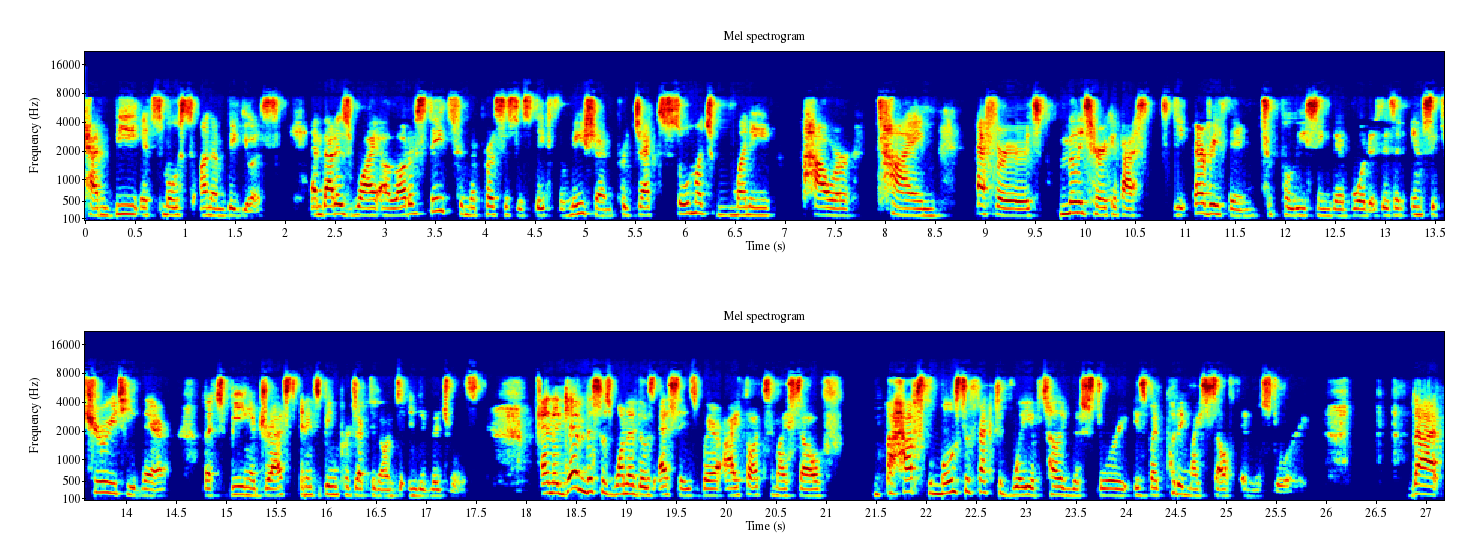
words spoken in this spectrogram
can be its most unambiguous. And that is why a lot of states in the process of state formation project so much money power time effort military capacity everything to policing their borders. There's an insecurity there that's being addressed and it's being projected onto individuals. And again this is one of those essays where i thought to myself perhaps the most effective way of telling this story is by putting myself in the story. That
